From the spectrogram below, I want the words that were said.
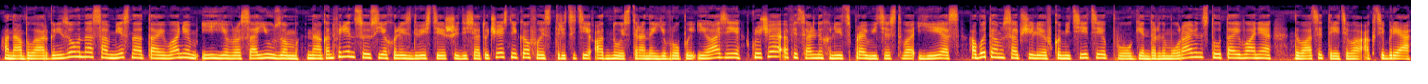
она была организована совместно Тайванем и Евросоюзом. На конференцию съехались 260 участников из 31 страны Европы и Азии, включая официальных лиц правительства ЕС. Об этом сообщили в Комитете по гендерному равенству Тайваня 23 октября.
